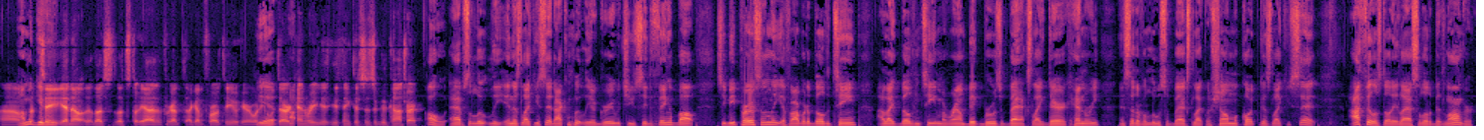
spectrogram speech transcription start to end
Uh, I'm gonna give see, you. Yeah, no, let's let's. Yeah, I forgot. I got to throw it to you here. What do yeah, you, Derrick I, Henry? You, you, think this is a good contract? Oh, absolutely. And it's like you said. I completely agree with you. See, the thing about see me personally, if I were to build a team, I like building a team around big bruiser backs like Derrick Henry instead of elusive backs like LeSean McCoy. Because, like you said, I feel as though they last a little bit longer.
